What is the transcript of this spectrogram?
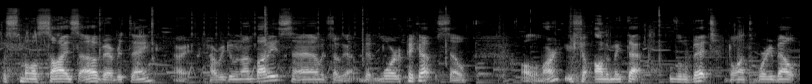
the small size of everything. Alright, how are we doing on bodies? Uh, we still got a bit more to pick up, so Olimar, you should automate that a little bit. Don't have to worry about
